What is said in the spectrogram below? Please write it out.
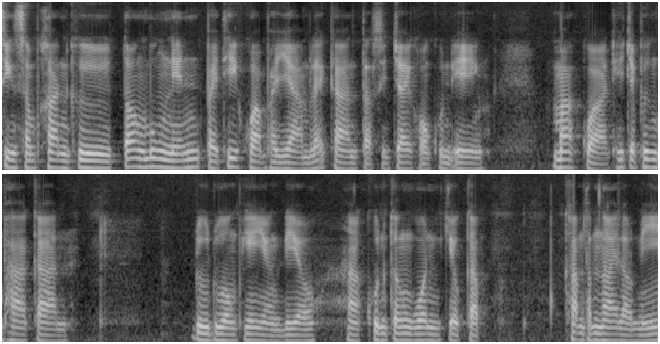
สิ่งสำคัญคือต้องมุ่งเน้นไปที่ความพยายามและการตัดสินใจของคุณเอง มากกว่าที่จะพึ่งพาการ ดูดวงเพียงอย่างเดียว หากคุณกังวลเกี่ยวกับคำทำนายเหล่านี้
